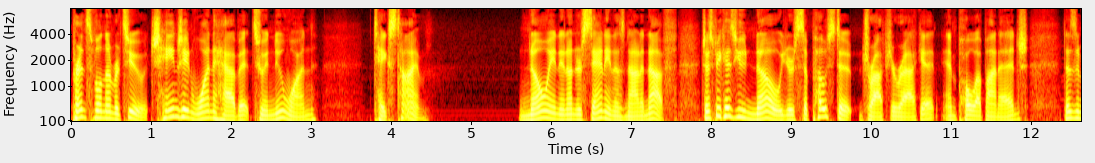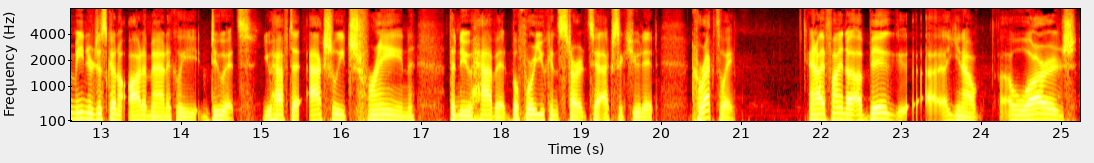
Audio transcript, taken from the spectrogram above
Principle number two changing one habit to a new one takes time. Knowing and understanding is not enough. Just because you know you're supposed to drop your racket and pull up on edge doesn't mean you're just going to automatically do it. You have to actually train the new habit before you can start to execute it correctly. And I find a, a big, uh, you know, a large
